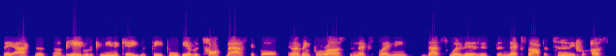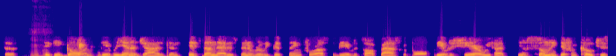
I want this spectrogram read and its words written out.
stay active, uh, be able to communicate with people, be able to talk basketball. And I think for us, the next play means that's what it is. It's the next opportunity for us to mm-hmm. to get going, get re-energized, and it's done that. It's been a really good thing for us to be able to talk basketball, be able to share. We've had you know so many different coaches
